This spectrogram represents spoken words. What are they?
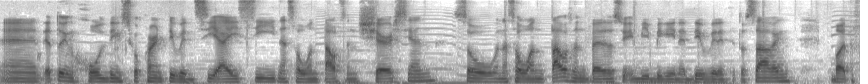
And ito yung holdings ko currently with CIC. Nasa 1,000 shares yan. So, nasa 1,000 pesos yung ibibigay na dividend ito sa akin. But of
